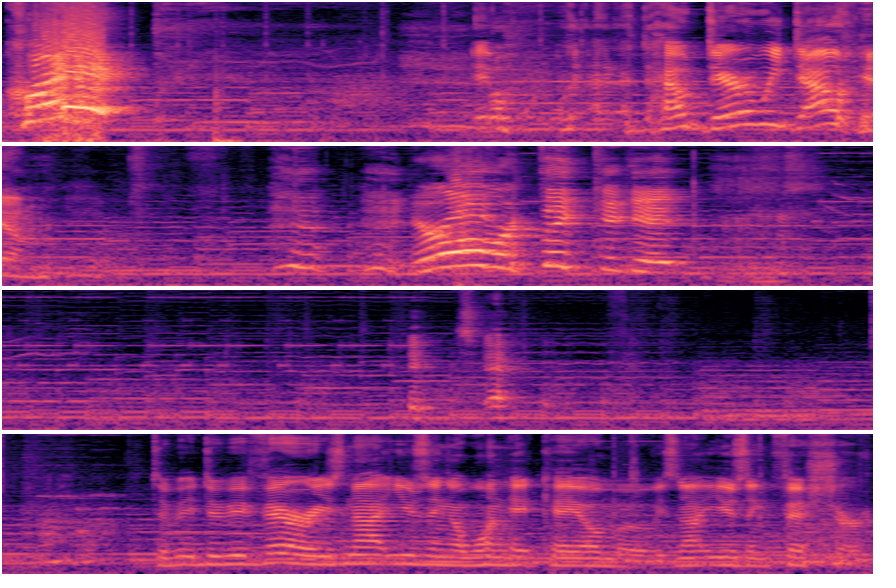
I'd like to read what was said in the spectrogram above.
Crit! It, how dare we doubt him? You're overthinking it! To be to be fair, he's not using a one-hit KO move. He's not using Fissure.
